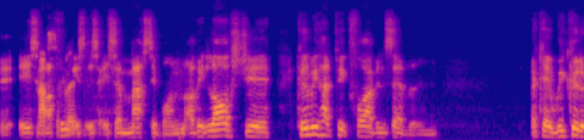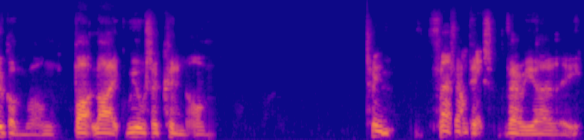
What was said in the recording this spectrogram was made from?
it's I think it's, it's, it's a massive one. I think last year because we had pick five and seven, okay, we could have gone wrong, but like we also couldn't have two first round picks very early.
